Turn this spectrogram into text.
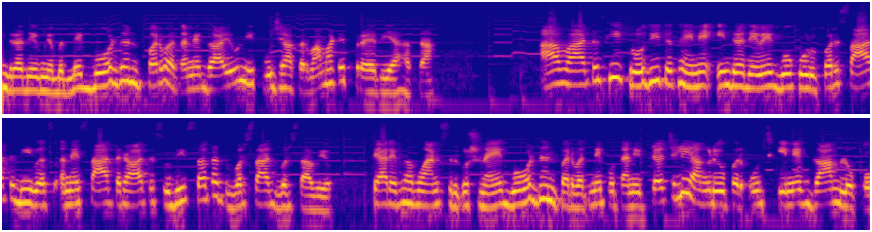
ઇન્દ્રદેવને બદલે ગોવર્ધન પર્વત અને ગાયોની પૂજા કરવા માટે પ્રેર્યા હતા. આ વાતથી ક્રોધિત થઈને ઇન્દ્રદેવે ગોકુળ પર સાત દિવસ અને સાત રાત સુધી સતત વરસાદ વરસાવ્યો. ત્યારે ભગવાન શ્રી ગોવર્ધન પર્વતને પોતાની ટચલી આંગળી ઉપર ઊંચકીને ગામ લોકો,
